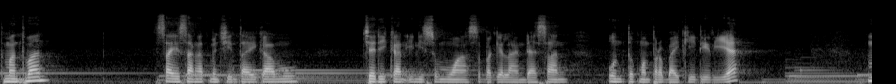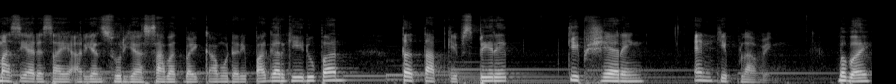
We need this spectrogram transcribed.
Teman-teman, saya sangat mencintai kamu. Jadikan ini semua sebagai landasan untuk memperbaiki diri ya. Masih ada saya Aryan Surya, sahabat baik kamu dari pagar kehidupan. Tetap keep spirit, keep sharing, and keep loving. Bye-bye.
